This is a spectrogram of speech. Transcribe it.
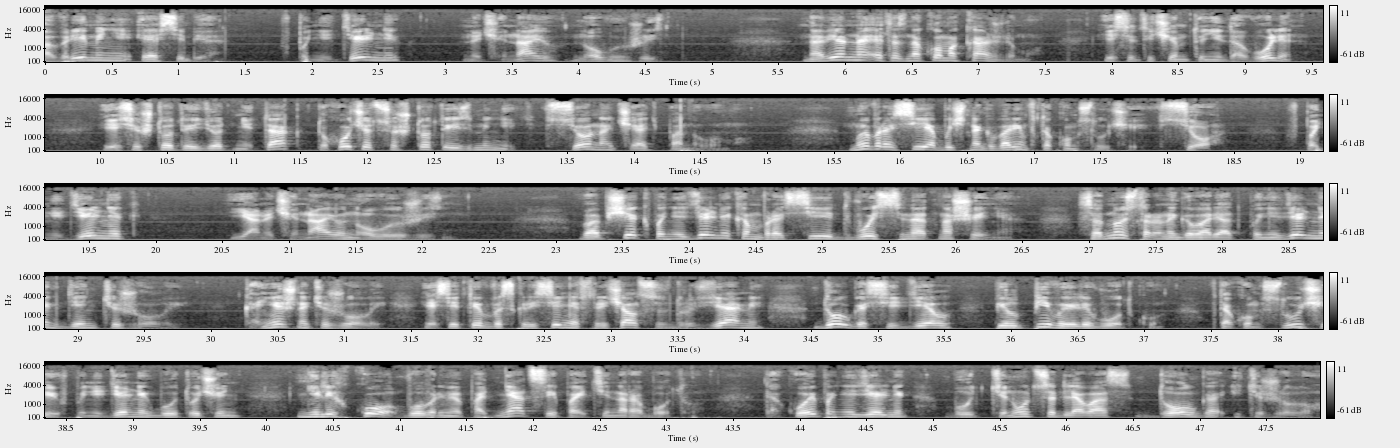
о времени и о себе. В понедельник начинаю новую жизнь. Наверное, это знакомо каждому. Если ты чем-то недоволен, если что-то идет не так, то хочется что-то изменить, все начать по-новому. Мы в России обычно говорим в таком случае «все, в понедельник я начинаю новую жизнь». Вообще к понедельникам в России двойственное отношение. С одной стороны говорят, понедельник – день тяжелый. Конечно, тяжелый, если ты в воскресенье встречался с друзьями, долго сидел, пил пиво или водку. В таком случае в понедельник будет очень нелегко вовремя подняться и пойти на работу. Такой понедельник будет тянуться для вас долго и тяжело.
